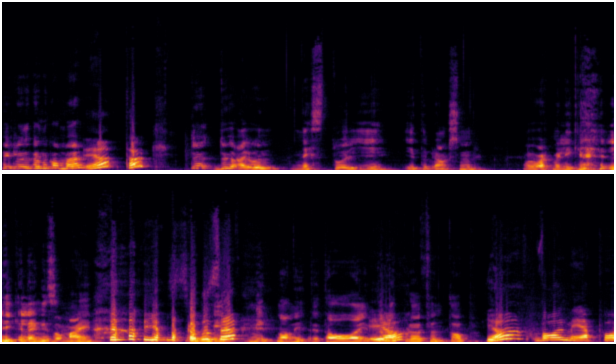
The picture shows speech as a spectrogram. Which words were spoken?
Hyggelig du kunne komme. Ja, takk. Du, du er jo en nestor i IT-bransjen. Du har jo vært med like, like lenge som meg. Ja, da kan du se. midten av 90-tallet da Internett Ja. ble funnet opp. Ja, var med på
